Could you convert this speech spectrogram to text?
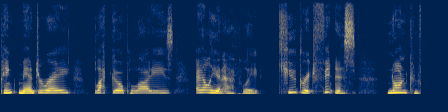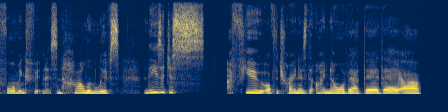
Pink Manta Ray, Black Girl Pilates, Alien Athlete, Q Grit Fitness, Non Conforming Fitness, and Harlan Lifts. And these are just a few of the trainers that I know of out there. They are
